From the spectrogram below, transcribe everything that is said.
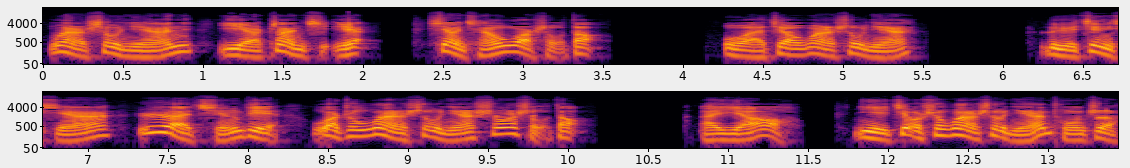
万寿年也站起，向前握手道：“我叫万寿年。”吕敬贤热情地握住万寿年双手道：“哎呦，你就是万寿年同志，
